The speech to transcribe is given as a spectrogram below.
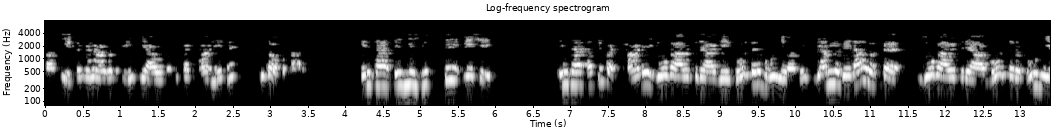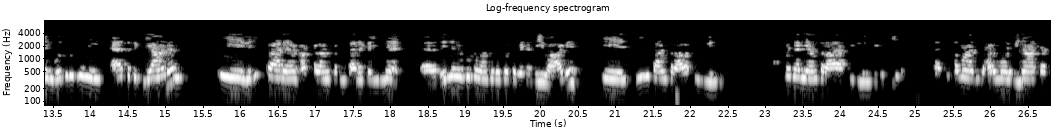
සතිය එකමනාවකට හිතියා වූ සතිපට්ඨානෙට උදව්පකාරයි එනිසා දෙන්නේ යුක්තේ මේ ශරීරය එනිසා සතිපට්ඨානේ යෝගාවචරයාගේ ගෝචර භූමිය වගේ යම් වේලාවක යෝගාවචරයා ගෝචර භූමියෙන් ගොදුරු භූමියෙන් ඈතට ගියානම් මේ විරිකාරයන් අක්කලං කරන තැනක ඉන්න දෙලෙකුට වඳුරකට වෙන දේ වාගේ ඒ ජීවිතාන්තරාවක් වෙන්නේ. අපජානිය අන්තරායක් වෙන්නේ කියලා. සති සමාධි ධර්ම වල විනාශයක්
